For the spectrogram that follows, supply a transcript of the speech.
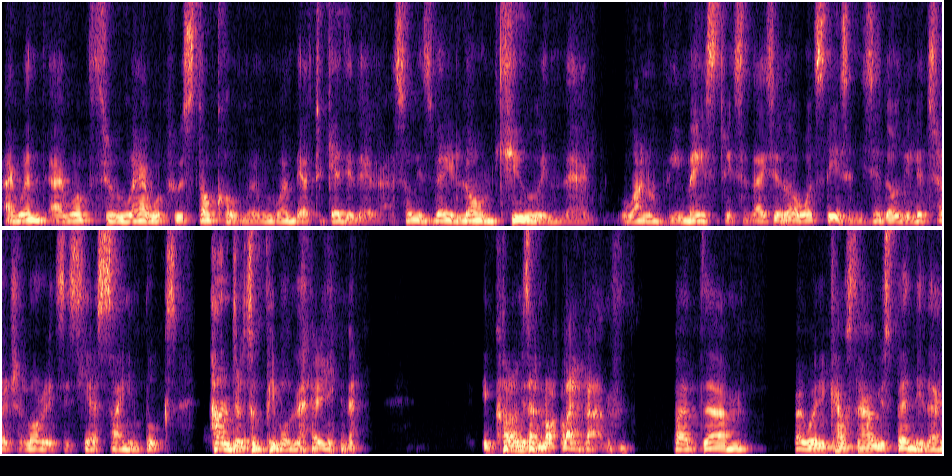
I went, I walked through when I walked through Stockholm when we went there together. There, I saw this very long queue in the one of the main streets, and I said, "Oh, what's this?" And he said, "Oh, the literature laureates is here signing books. Hundreds of people there, you know." economies are not like that. But um, but when it comes to how you spend it, I,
